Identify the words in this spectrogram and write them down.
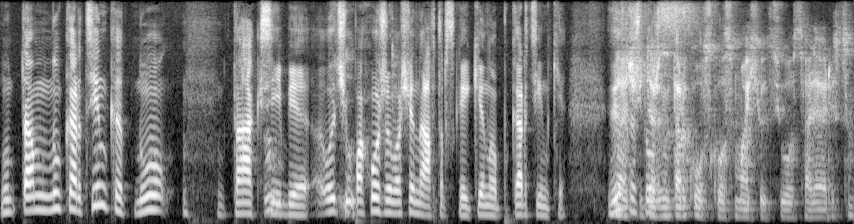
Ну, там, ну, картинка, ну, так Ну, себе. Очень ну. похоже вообще на авторское кино по картинке. Да, чуть даже на Тарковского смахивают всего Солярисом.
